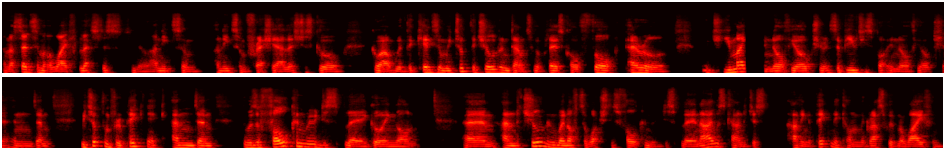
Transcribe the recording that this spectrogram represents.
and I said to my wife, "Let's just, you know, I need some, I need some fresh air. Let's just go, go out with the kids." And we took the children down to a place called Thorpe Perrow, which you might know in North Yorkshire. It's a beauty spot in North Yorkshire, and um, we took them for a picnic. And um, there was a falconry display going on, um, and the children went off to watch this falconry display, and I was kind of just having a picnic on the grass with my wife and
